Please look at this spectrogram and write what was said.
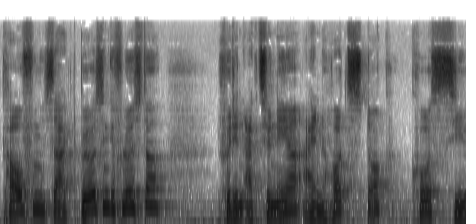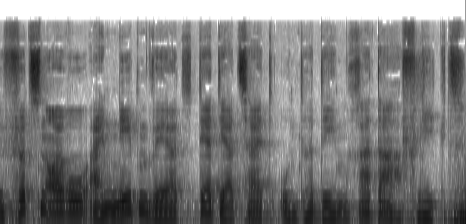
Kaufen, sagt Börsengeflüster, für den Aktionär ein Hotstock, Kursziel 14 Euro, ein Nebenwert, der derzeit unter dem Radar fliegt.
